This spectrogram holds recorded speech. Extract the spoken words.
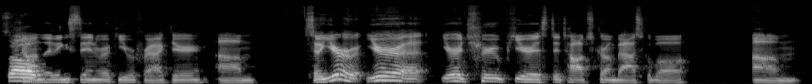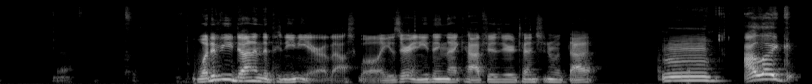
So John Livingston rookie refractor. Um, so you're you're a you're a true purist to Topps Chrome basketball. Um, Yeah. what have you done in the Panini era of basketball? Like, is there anything that captures your attention with that? mm, I like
